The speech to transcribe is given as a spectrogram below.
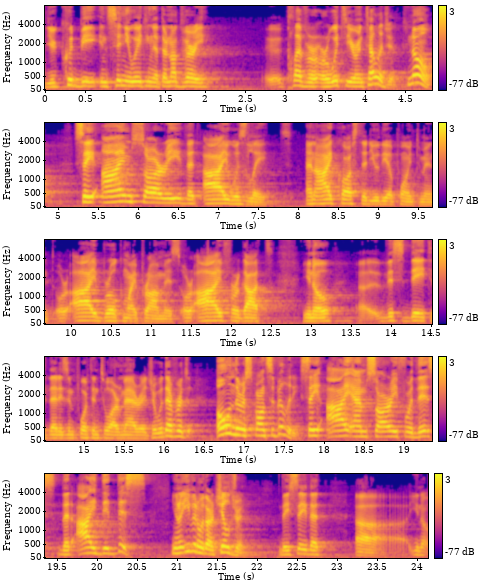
You could be insinuating that they're not very uh, clever or witty or intelligent. No. Say, I'm sorry that I was late and I costed you the appointment, or I broke my promise, or I forgot, you know, uh, this date that is important to our marriage, or whatever. Own the responsibility. Say, I am sorry for this, that I did this. You know, even with our children, they say that, uh, you know,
